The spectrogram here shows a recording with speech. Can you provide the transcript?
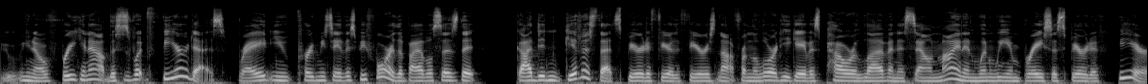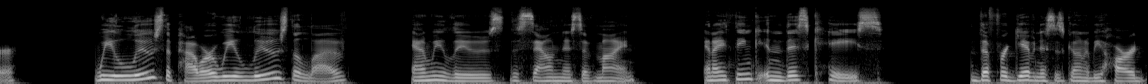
you know, freaking out. This is what fear does, right? You've heard me say this before. The Bible says that God didn't give us that spirit of fear. The fear is not from the Lord. He gave us power, love, and a sound mind. And when we embrace a spirit of fear, we lose the power, we lose the love, and we lose the soundness of mind. And I think in this case, the forgiveness is going to be hard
